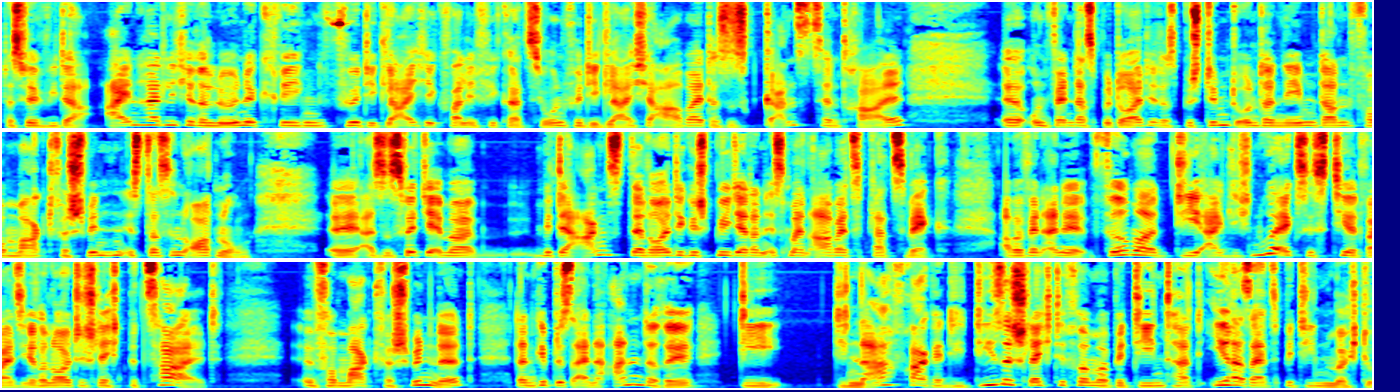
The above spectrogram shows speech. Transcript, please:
dass wir wieder einheitlichere Löhne kriegen für die gleiche Qualifikation, für die gleiche Arbeit. Das ist ganz zentral. Äh, und wenn das bedeutet, dass bestimmte Unternehmen dann vom Markt verschwinden, ist das in Ordnung. Äh, also es wird ja immer mit der Angst der Leute gespielt, ja, dann ist mein Arbeitsplatz weg. Aber wenn eine Firma, die eigentlich nur existiert, weil sie ihre Leute schlecht bezahlt, äh, vom Markt verschwindet, dann gibt es eine andere, die die Nachfrage, die diese schlechte Firma bedient hat, ihrerseits bedienen möchte.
